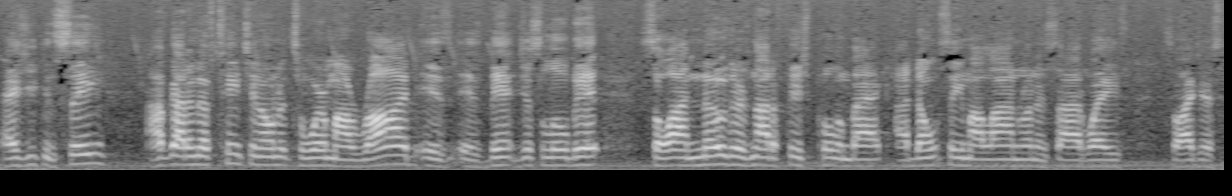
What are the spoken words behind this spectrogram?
As you can see, I've got enough tension on it to where my rod is, is bent just a little bit, so I know there's not a fish pulling back. I don't see my line running sideways, so I just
